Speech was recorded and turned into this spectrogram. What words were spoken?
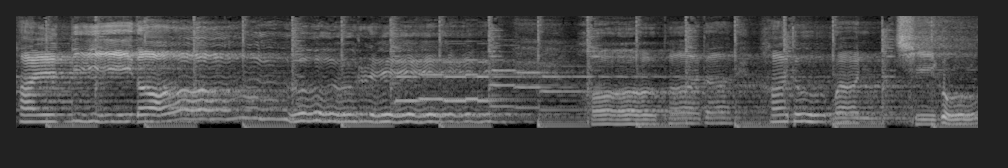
달빛 아래 허바다 파도 만 치고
